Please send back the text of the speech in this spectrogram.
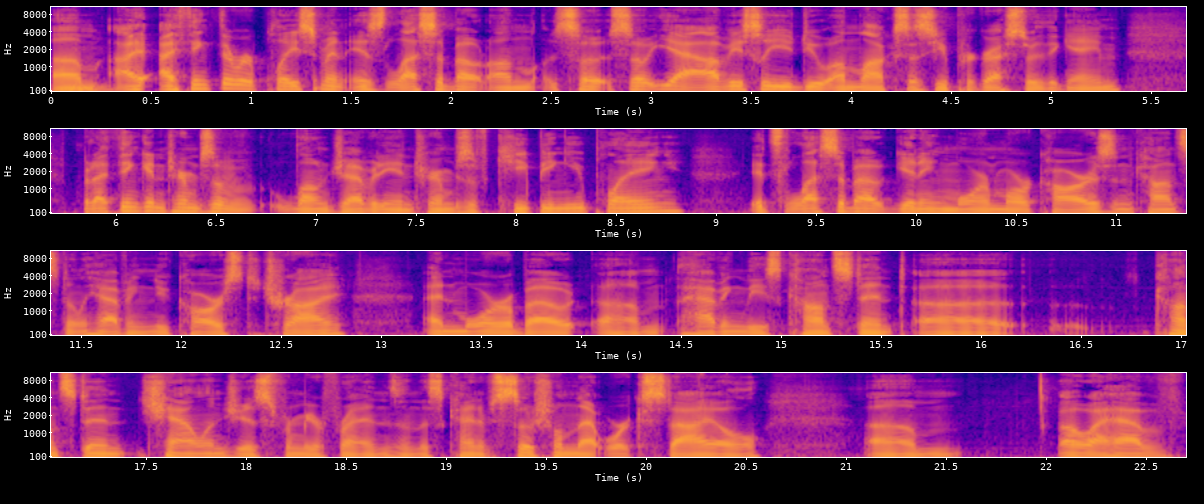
Um, I, I think the replacement is less about un- so so yeah obviously you do unlocks as you progress through the game, but I think in terms of longevity, in terms of keeping you playing, it's less about getting more and more cars and constantly having new cars to try, and more about um, having these constant uh, constant challenges from your friends and this kind of social network style. Um, oh, I have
